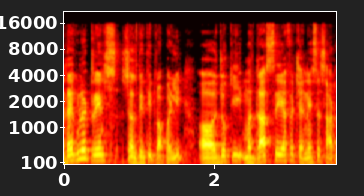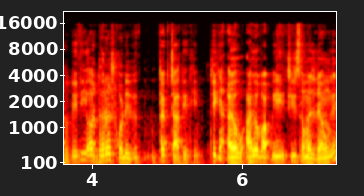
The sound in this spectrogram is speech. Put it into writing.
रेगुलर ट्रेन चलती थी प्रॉपरली जो कि मद्रास से या फिर चेन्नई से स्टार्ट होती थी और धनुषकोडी तक जाती थी। ठीक है? आई होप आप ये चीज़ समझ रहे होंगे।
